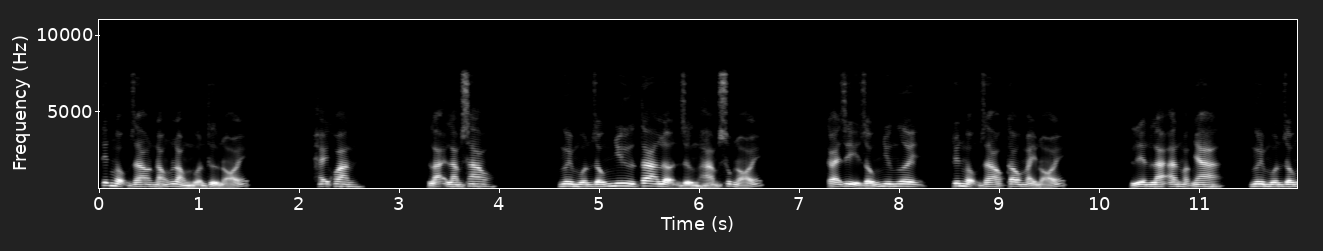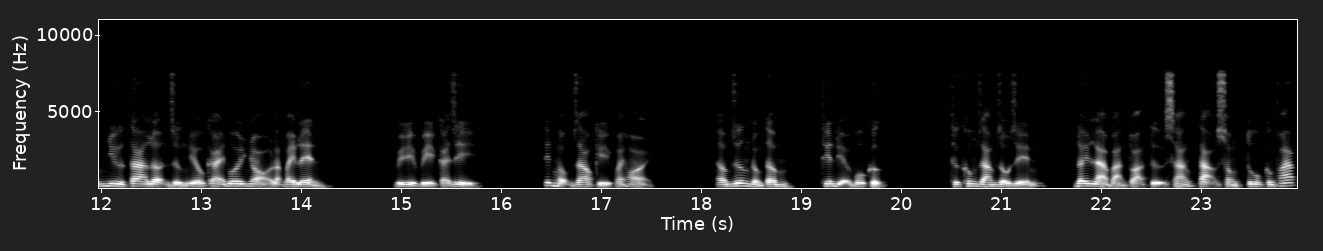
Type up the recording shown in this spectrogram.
Tiết Ngộng Giao nóng lòng muốn thử nói. Hãy khoan. Lại làm sao? Ngươi muốn giống như ta lợn rừng hàm xúc nói. Cái gì giống như ngươi, tuyên Ngộng Giao cao mày nói. Liên là ăn mặc nha, ngươi muốn giống như ta lợn rừng yêu cái đuôi nhỏ lắc bay lên. Vì vì cái gì? Tiết Ngộng Giao kỳ quái hỏi. Âm dương đồng tâm, thiên địa vô cực. Thực không dám dâu dếm, đây là bản tọa tự sáng tạo song tu công pháp,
